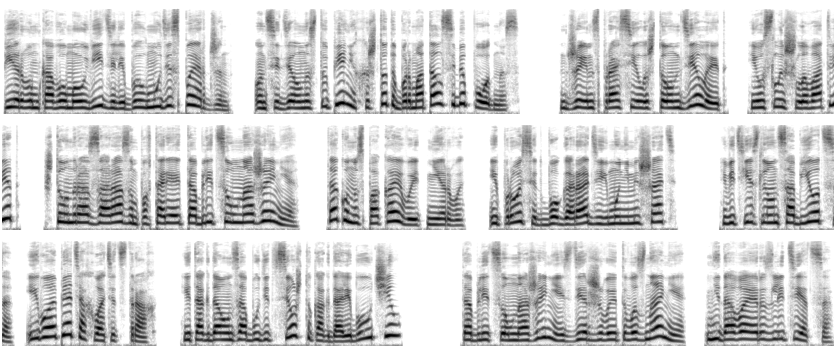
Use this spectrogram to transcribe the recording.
Первым, кого мы увидели, был Муди Сперджин. Он сидел на ступенях и что-то бормотал себе под нос. Джейн спросила, что он делает, и услышала в ответ, что он раз за разом повторяет таблицу умножения. Так он успокаивает нервы и просит Бога ради ему не мешать. Ведь если он собьется, его опять охватит страх, и тогда он забудет все, что когда-либо учил. Таблица умножения сдерживает его знания, не давая разлететься.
